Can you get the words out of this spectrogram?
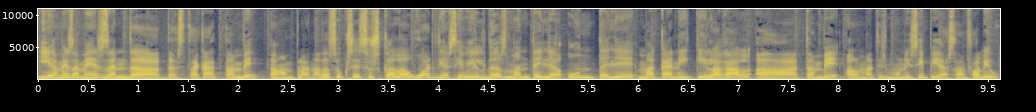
I a més a més hem de destacar també en plana de successos que la Guàrdia Civil desmantella un taller mecànic il·legal a, també al mateix municipi, a Sant Feliu.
